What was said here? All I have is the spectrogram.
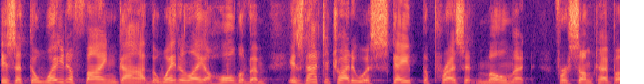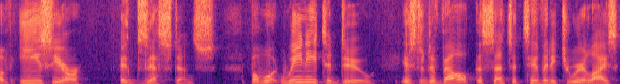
is that the way to find God, the way to lay a hold of Him, is not to try to escape the present moment for some type of easier existence. But what we need to do is to develop the sensitivity to realize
